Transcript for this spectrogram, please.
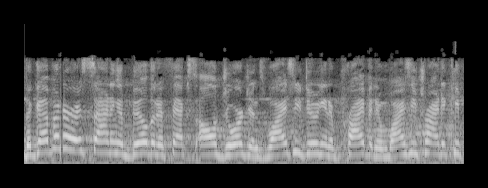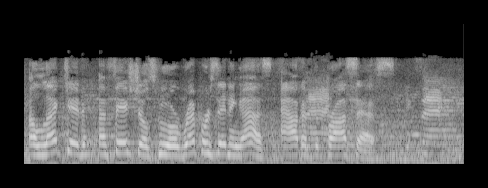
The governor is signing a bill that affects all Georgians. Why is he doing it in private? And why is he trying to keep elected officials who are representing us out of the process? Exactly.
